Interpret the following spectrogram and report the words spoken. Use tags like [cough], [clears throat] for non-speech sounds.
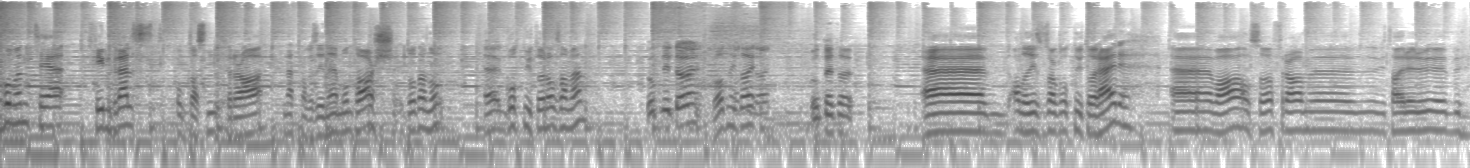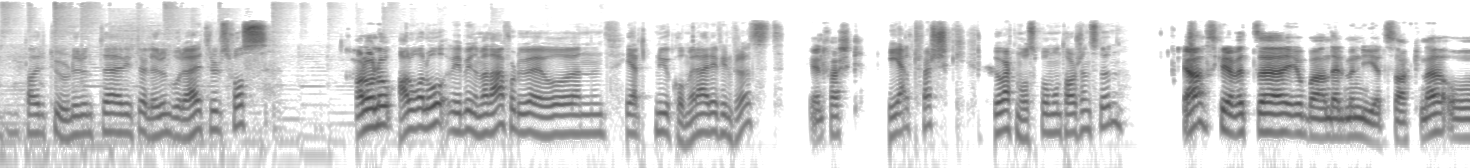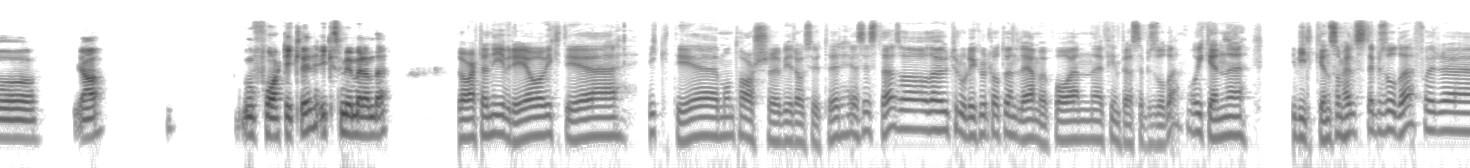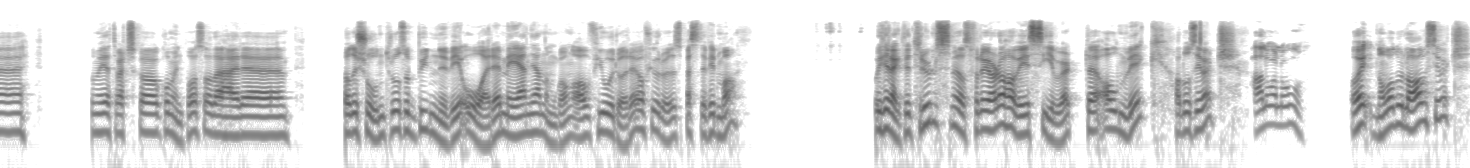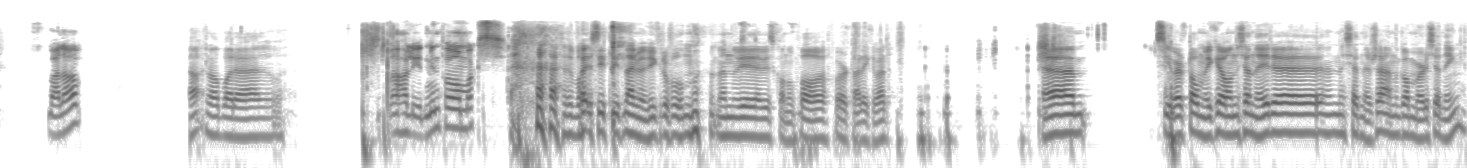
Velkommen til Filmfrelst, podkasten fra nettmagasinet montasj.no. Eh, godt nyttår, alle sammen. Godt nyttår. Godt nyttår. Godt nyttår. Eh, alle de som sa godt nyttår her, eh, var altså fra eh, Vi tar, tar turen rundt det virtuelle rundbordet her. Truls Foss. Hallo, hallo. Hallo, hallo. Vi begynner med deg, for du er jo en helt nykommer her i Filmfrelst. Helt fersk. Helt fersk. Du har vært med oss på montasje en stund. Ja, skrevet, jobba en del med nyhetssakene og ja Noen få artikler. Ikke så mye mer enn det. Du har vært en ivrig og viktig, viktig montasjebidragsyter i det siste, så det er utrolig kult at du endelig er med på en Filmpress-episode, og ikke en hvilken som helst episode, for uh, som vi etter hvert skal komme inn på, så det her uh, Tradisjonen tro så begynner vi året med en gjennomgang av fjoråret og fjorårets beste filmer. Og I tillegg til Truls med oss for å gjøre det, har vi Sivert Almvik. Hallo, Sivert. Hallo, hallo. Oi, nå var du lav, Sivert. Vær lav. Ja, la bare Jeg har lyden min på maks. [laughs] bare sitt litt nærme mikrofonen, men vi, vi skal nok få, få hørt deg likevel. Eh, Sivert Almvik han kjenner, kjenner seg, en gammel kjenning.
